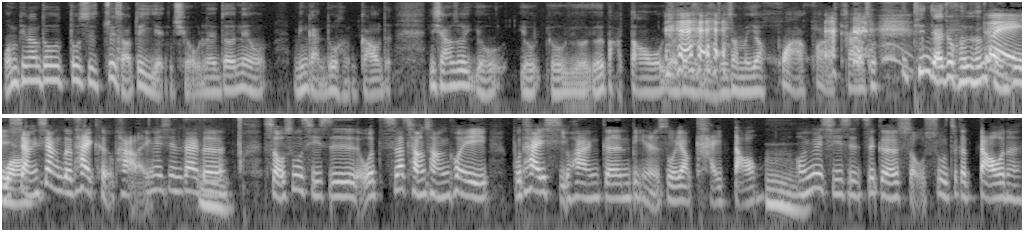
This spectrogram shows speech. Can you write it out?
我们平常都都是最少对眼球呢的那种敏感度很高的。你想要说有有有有有一把刀 要在眼球上面要划划开说，听起来就很很恐怖啊！想象的太可怕了。因为现在的手术，其实我实在常常会不太喜欢跟病人说要开刀。嗯哦，因为其实这个手术这个刀呢，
